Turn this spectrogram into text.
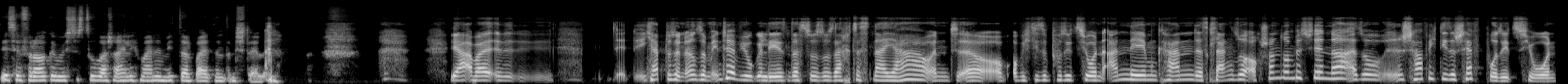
Diese Frage müsstest du wahrscheinlich meinen Mitarbeitenden stellen. Ja, aber äh, ich habe das in irgendeinem Interview gelesen, dass du so sagtest, na ja, und äh, ob, ob ich diese Position annehmen kann, das klang so auch schon so ein bisschen, ne? Also äh, schaffe ich diese Chefposition.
